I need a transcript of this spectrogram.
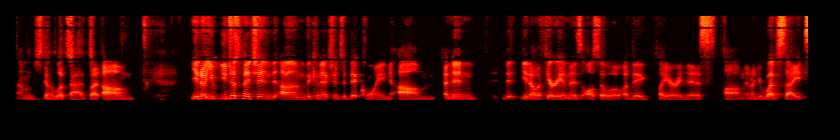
I'm just going to look bad. But um, you know, you you just mentioned um, the connection to Bitcoin, um, and then you know, Ethereum is also a, a big player in this. Um, and on your website,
